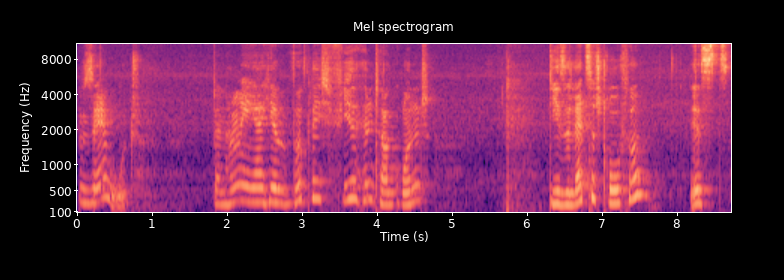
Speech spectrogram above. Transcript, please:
Sehr gut. Dann haben wir ja hier wirklich viel Hintergrund. Diese letzte Strophe ist,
